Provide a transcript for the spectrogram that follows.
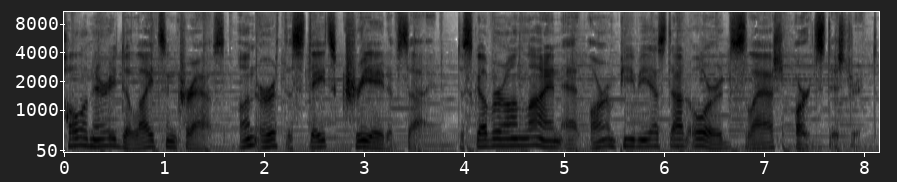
culinary delights and crafts, unearth the state's creative side. Discover online at rmpbs.org/artsdistrict.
